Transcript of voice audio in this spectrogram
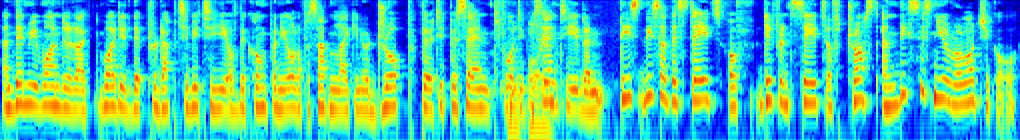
And then we wonder like why did the productivity of the company all of a sudden like you know drop 30 30%, 40% even. These, these are the states of different states of trust. And this is neurological.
